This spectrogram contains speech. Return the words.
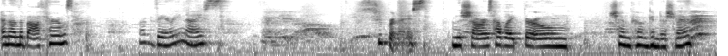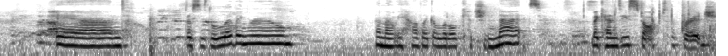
And then the bathrooms are very nice. Super nice. And the showers have like their own shampoo and conditioner. And this is the living room. And then we have like a little kitchenette. Mackenzie stocked the fridge.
